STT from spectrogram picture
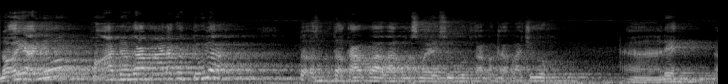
Nak ayatnya, hak ada ramai lah betul lah. Tak, tak khabar bangun semaya subuh, tak apa khabar curuh. Ha. Ha,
